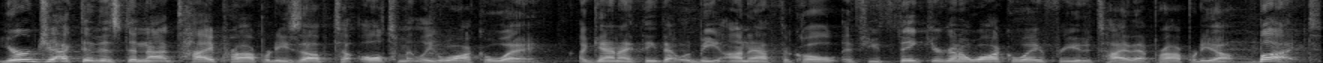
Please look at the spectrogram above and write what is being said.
Your objective is to not tie properties up to ultimately walk away. Again, I think that would be unethical if you think you're going to walk away for you to tie that property up. But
